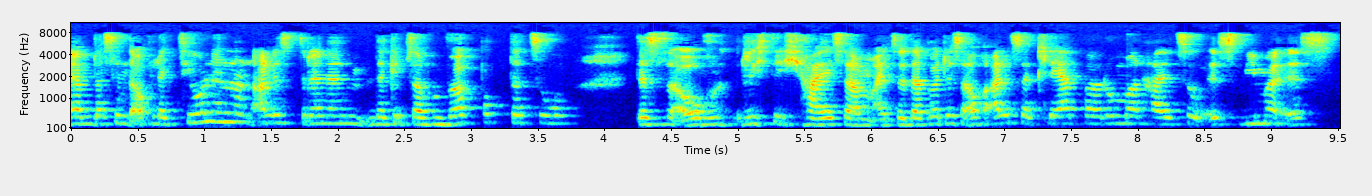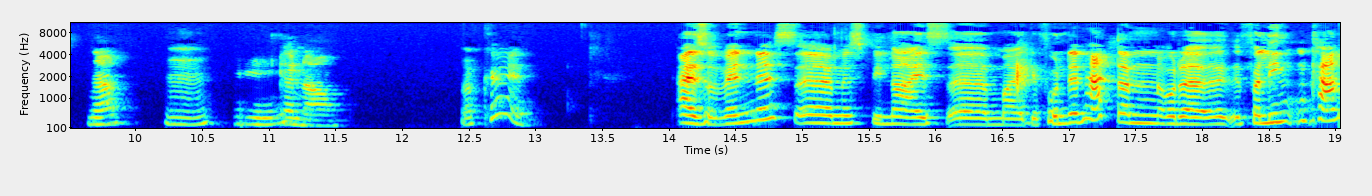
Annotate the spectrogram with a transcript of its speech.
Ähm, da sind auch Lektionen und alles drinnen. Da gibt es auch ein Workbook dazu. Das ist auch richtig heilsam. Also da wird es auch alles erklärt, warum man halt so ist, wie man ist. Ne? Mhm. Genau. Okay. Also, wenn das äh, Miss Be Nice äh, mal gefunden hat, dann oder äh, verlinken kann,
